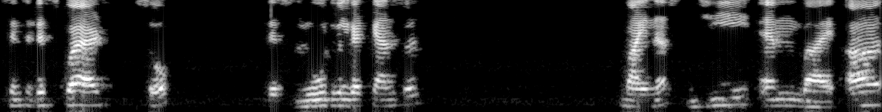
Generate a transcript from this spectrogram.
since it is squared so this root will get cancelled. Minus gm by r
